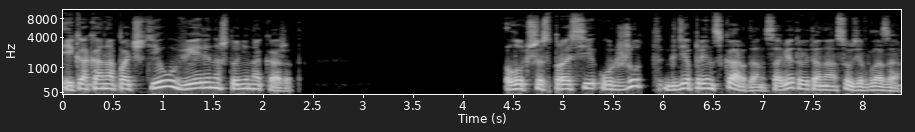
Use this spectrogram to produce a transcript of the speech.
и как она почти уверена, что не накажет. «Лучше спроси у Джут, где принц Кардан», — советует она, сузив глаза.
